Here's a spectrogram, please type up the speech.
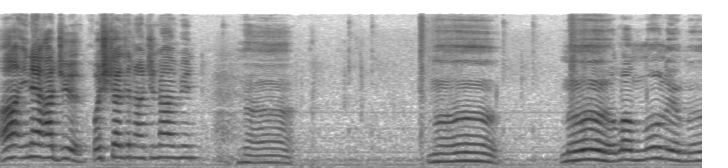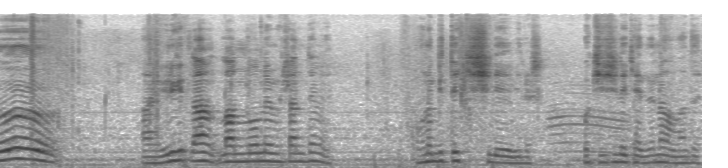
Aa inek hacı. Hoş geldin hacı ne yapıyorsun? Mı. Mı. Mı. Lan ne oluyor mı? Ha yürü git lan. Lan ne oluyormuş lan deme. Onu bir tek kişi diyebilir. O kişi de kendini anladı.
